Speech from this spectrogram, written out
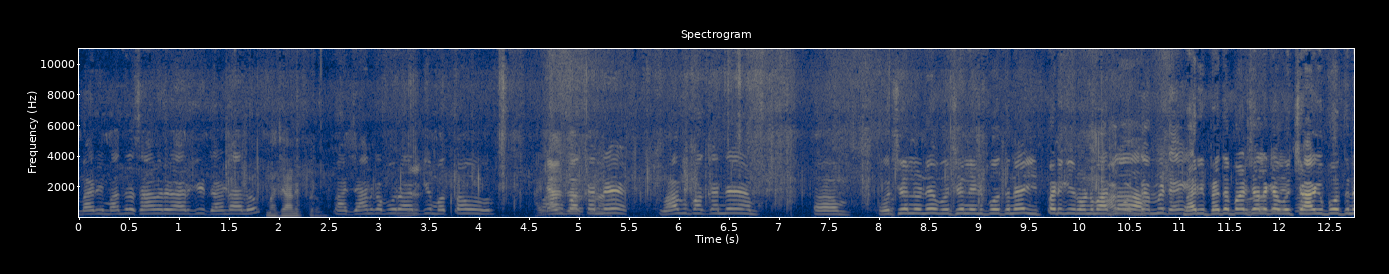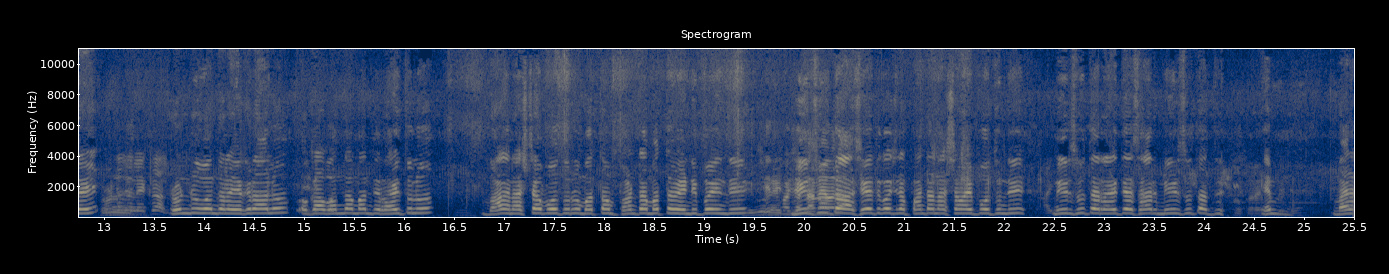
మరి మందుల సామర్ గారికి దండాలు. మా జానకిపురం. మా జానకపురానికి మొత్తం వాగు పక్కనే వాగు పక్కనే వర్షాలు ఉన్నాయి వర్షాలు ఎండిపోతున్నాయి ఇప్పటికీ రెండు మాటల మరి పెద్ద పాఠశాలకే వచ్చి ఆగిపోతున్నాయి. రెండు వందల ఎకరాలు ఒక వంద మంది రైతులు బాగా నష్టపోతున్నారు. మొత్తం పంట మొత్తం ఎండిపోయింది. మీరు చూత చేతికి వచ్చిన పంట నష్టం అయిపోతుంది. మీరు చూత రైతే సార్ మీరు చూత మన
